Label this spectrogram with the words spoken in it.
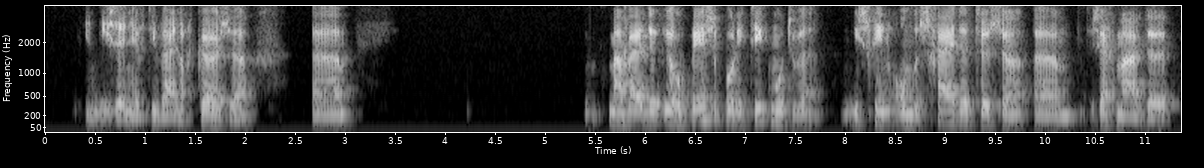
in die zin heeft hij weinig keuze. Um, maar bij de Europese politiek moeten we misschien onderscheiden tussen um, zeg maar de,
